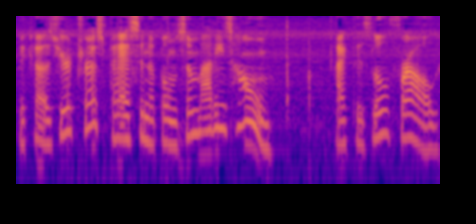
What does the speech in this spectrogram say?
because you're trespassing upon somebody's home, like this little frog.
